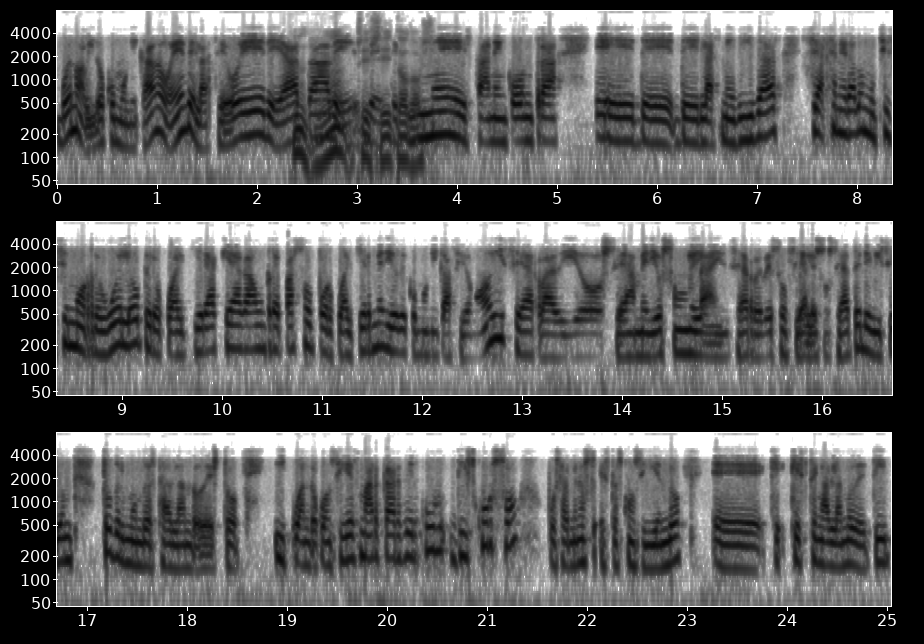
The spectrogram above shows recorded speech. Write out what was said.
bueno ha habido comunicado ¿eh? de la COE de ATA de, de, están en contra eh, de, de, las medidas. Se ha generado muchísimo revuelo pero cualquiera que haga un repaso por cualquier medio de comunicación hoy sea radio sea medios online sea redes sociales o sea televisión todo el mundo está hablando de esto. Y cuando consigues marcar discurso pues al menos estás consiguiendo eh, que, estén hablando de ti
